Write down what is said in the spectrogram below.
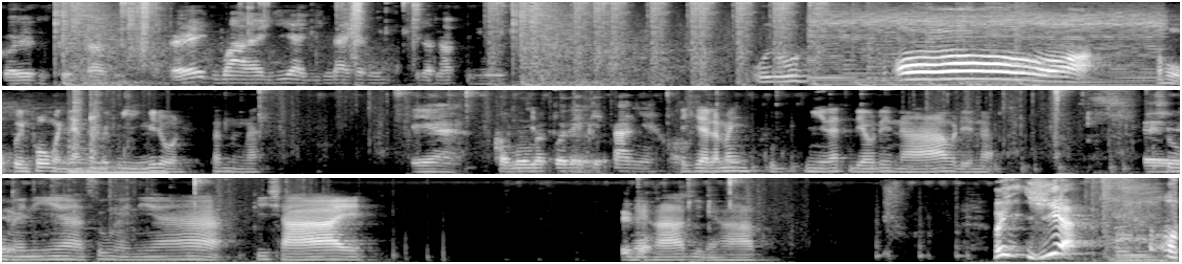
โกลเด้นทูตันเอ้ยกูว่าไอ้เหี้ยยิงได้แค่ทีละนัดอย่างนี้อุ้ยอุ๊ยโอ้โอ้โหปืนพกเหมือนกันทำไมกูยิงไม่โดนแป๊บนึงนะเหี้ยของมึงมันโกลเด้นพิตันไงไอ้เหี้ยแล้วแม่งกูมีนัดเดียวด้วยนะประเด็นอะเออสู้ไงเนี่ยสู้ไงเนี่ยพี่ชายอยู่ไหนครับอยู่ไหนครับเฮ้ยเหี้ยโอ้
